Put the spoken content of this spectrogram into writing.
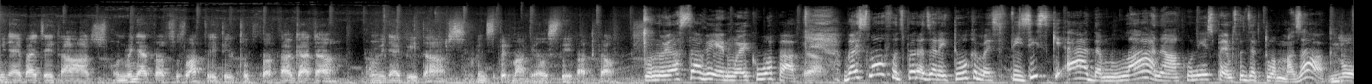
viņai vajadzēja dārzu. Viņai atbrauca uz Latviju 2000. gadā. Viņai bija dārsts. Viņas pirmā mīlestība atkal. Un, nu, jāsavienoja kopā. Jā. Vai slowfoods paredz arī to, ka mēs fiziski ēdam lēnāk un iespējams līdz ar to mazāk? Nu,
